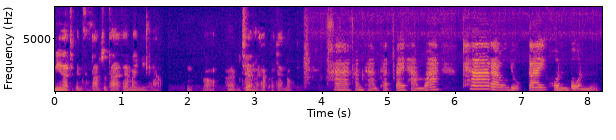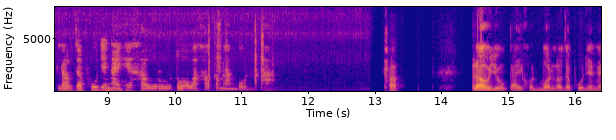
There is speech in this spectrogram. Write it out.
นี่น่าจะเป็นคำถามสุดท้ายถ้าไม่มีแล้วก็เอ่อเชิญนะครับ อาจารย์นกค่ะคำถามถัดไปถามว่า ถ้าเราอยู่ใกล้คนบ่น เราจะพูดยังไงให้เขารู้ตัวว่าเขากำลังบ่นค่ะ ครับ เราอยู่ใกล้คนบ่นเราจะพูดยังไง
